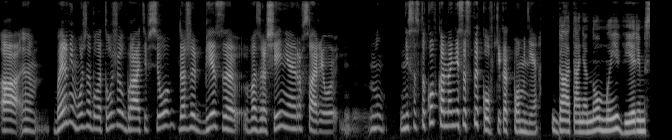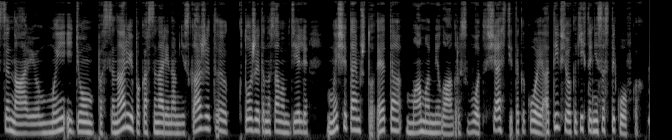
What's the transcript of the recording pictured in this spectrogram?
А э, Берни можно было тоже убрать, и все, даже без э, возвращения Росарио. Ну, несостыковка на несостыковке, как по мне. Да, Таня, но мы верим сценарию. Мы идем по сценарию, пока сценарий нам не скажет, э, кто же это на самом деле. Мы считаем, что это мама Милагрос. Вот, счастье-то какое, а ты все о каких-то несостыковках.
